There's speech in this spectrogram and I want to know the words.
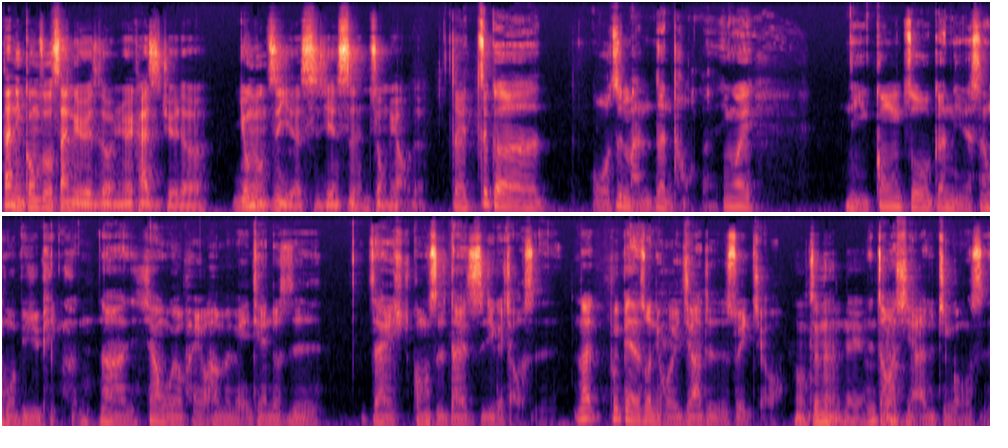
但你工作三个月之后，你会开始觉得拥有自己的时间是很重要的。对，这个我是蛮认同的，因为你工作跟你的生活必须平衡。那像我有朋友，他们每天都是在公司待十几个小时，那会变成说你回家就是睡觉哦，真的很累啊。你早上醒来就进公司。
